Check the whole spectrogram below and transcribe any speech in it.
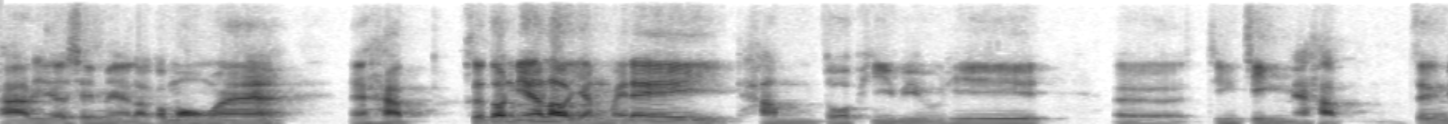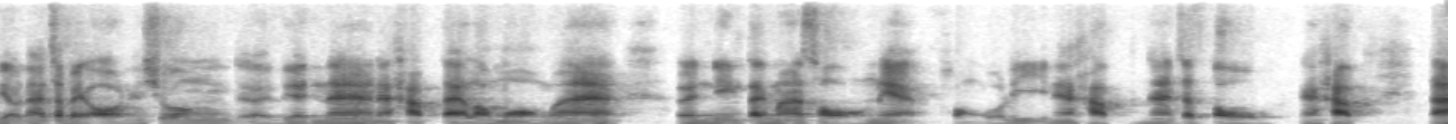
ภาพที่เราใช้มาเราก็มองว่านะครับคือตอนนี้เรายังไม่ได้ทำตัวพรีวิวที่เอ่อจริงๆนะครับ ซึ่งเดี๋ยวน่าจะไปออกในช่วงเอ่อเดือนหน้านะครับ แต่เรามองว่า e a r n i n g ไตรมาสสองเนี่ยของโอลีนะครับ น่าจะโตนะครับ ได้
